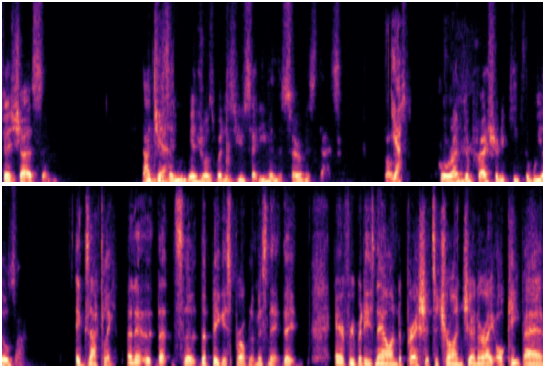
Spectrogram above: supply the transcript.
phish us and not just yeah. individuals, but as you said, even the service desk folks yeah. who are under pressure to keep the wheels on. Exactly, and it, that's the the biggest problem, isn't it? That everybody's now under pressure to try and generate or keep our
